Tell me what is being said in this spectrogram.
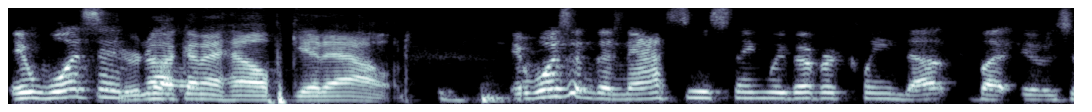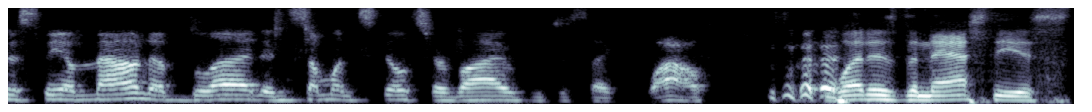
it. Wasn't You're not uh, gonna help. Get out. It wasn't the nastiest thing we've ever cleaned up, but it was just the amount of blood and someone still survived. Was just like, wow. what is the nastiest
